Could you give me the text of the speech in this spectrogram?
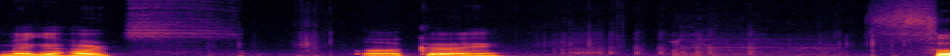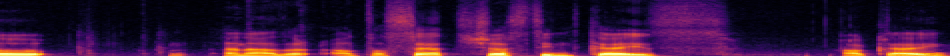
megahertz. Okay. So another auto set just in case. Okay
